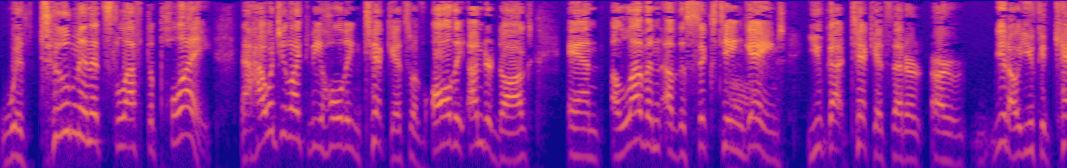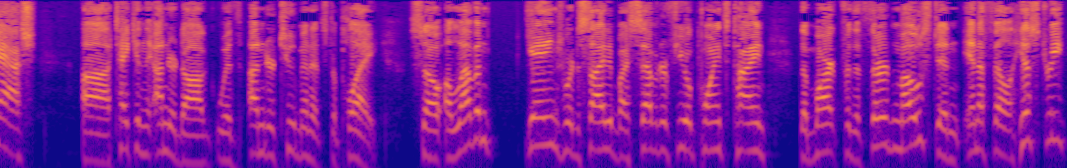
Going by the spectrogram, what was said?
with two minutes left to play. Now, how would you like to be holding tickets of all the underdogs and 11 of the 16 oh. games, you've got tickets that are, are, you know, you could cash, uh, taking the underdog with under two minutes to play. So 11 games were decided by seven or fewer points, tying the mark for the third most in NFL history,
